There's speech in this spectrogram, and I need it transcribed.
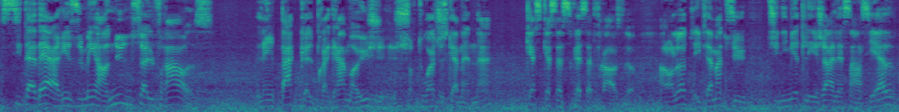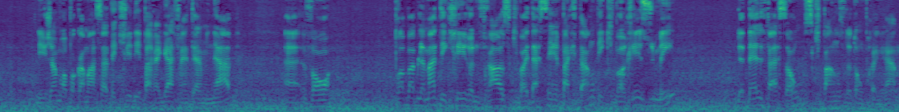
si tu avais à résumer en une seule phrase l'impact que le programme a eu sur toi jusqu'à maintenant, qu'est-ce que ce serait cette phrase-là? Alors là, évidemment, tu, tu limites les gens à l'essentiel. Les gens vont pas commencer à t'écrire des paragraphes interminables. Euh, probablement t'écrire une phrase qui va être assez impactante et qui va résumer de belle façon ce qu'ils pensent de ton programme.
